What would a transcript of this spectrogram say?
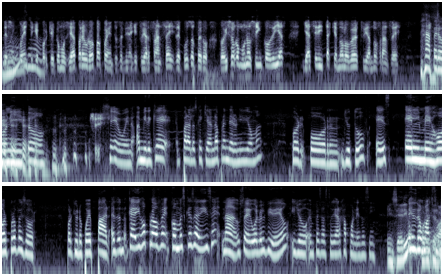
De su cuenta, y que porque como se iba para Europa, pues entonces tenía que estudiar francés y se puso, pero lo hizo como unos cinco días. Ya hace días que no lo veo estudiando francés. Ah, pero bonito. Sí. Qué bueno. Ah, mire que para los que quieran aprender un idioma por, por YouTube es el mejor profesor. Porque uno puede parar. ¿Qué dijo, profe? ¿Cómo es que se dice? Nada, usted devuelve el video y yo empecé a estudiar japonés así. ¿En serio? Es lo Por máximo.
